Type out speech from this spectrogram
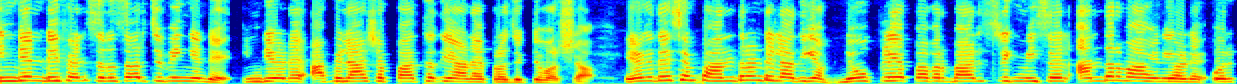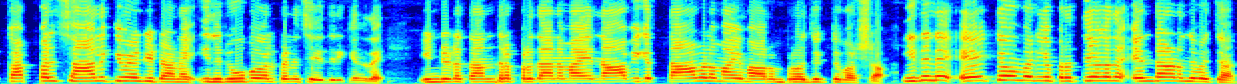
ഇന്ത്യൻ ഡിഫൻസ് റിസർച്ച് വിങ്ങിന്റെ ഇന്ത്യയുടെ അഭിലാഷ പദ്ധതിയാണ് പ്രൊജക്ട് വർഷ. ഏകദേശം പന്ത്രണ്ടിലധികം ന്യൂക്ലിയർ പവർ ബാലിസ്റ്റിക് മിസൈൽ അന്തർവാഹിനികളുടെ ഒരു കപ്പൽ ശാലയ്ക്ക് വേണ്ടിയിട്ടാണ് ഇത് രൂപകൽപ്പന ചെയ്തിരിക്കുന്നത്. ഇന്ത്യയുടെ തന്ത്രപ്രധാനമായ നാവിക താവളമായി മാറും പ്രൊജക്ട് വർഷ. ഇതിന്റെ ഏറ്റവും വലിയ പ്രത്യേകത എന്താണെന്ന് വെച്ചാൽ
